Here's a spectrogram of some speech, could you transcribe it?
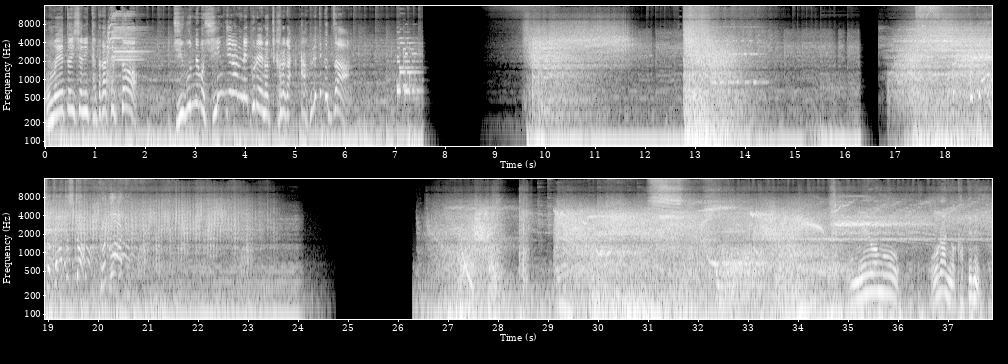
おめえと一緒に戦ってっと自分でも信じらんねえくれえの力が溢れてくっぞ。には勝てねえ。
